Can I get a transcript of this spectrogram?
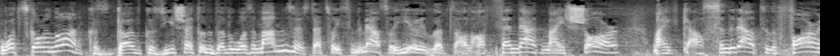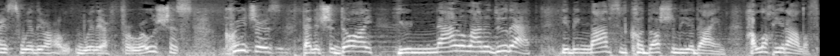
What's going on? Because David, because Yishai thought the David was a mamzer. That's why he sent him out. So here, let's I'll, I'll send out my shar, my I'll send it out to the forest where there are where there are ferocious creatures that it should die. You're not allowed to do that. You're being mafsid kodashim b'yodayim. Halach yir aleph.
